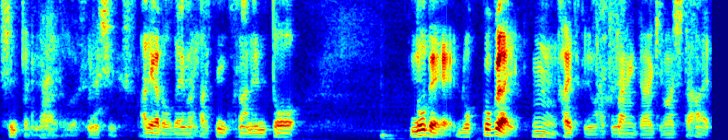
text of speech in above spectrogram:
ヒントにもなるところですね。嬉しいです。ありがとうございます。はあきみこさん、連投、延べ6個ぐらいうん。書いてくれましたね。たくさんいただきました。はい。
